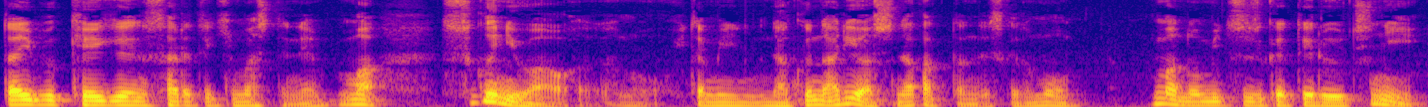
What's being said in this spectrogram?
だいぶ軽減されてきましてね、まあ、すぐにはあの痛みなくなりはしなかったんですけども、まあ、飲み続けてるうちに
